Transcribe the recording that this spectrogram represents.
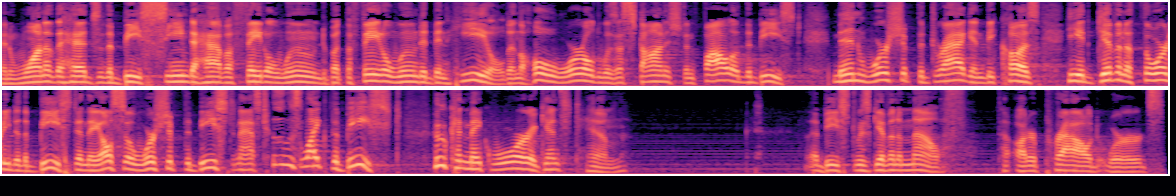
and one of the heads of the beast seemed to have a fatal wound, but the fatal wound had been healed, and the whole world was astonished and followed the beast. Men worshiped the dragon because he had given authority to the beast, and they also worshiped the beast and asked, Who's like the beast? Who can make war against him? The beast was given a mouth to utter proud words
